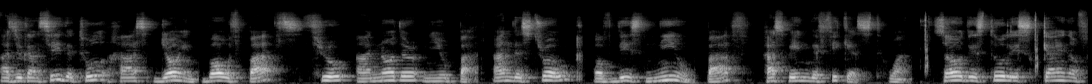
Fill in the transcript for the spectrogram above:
As you can see, the tool has joined both paths through another new path and the stroke of this new path has been the thickest one. So this tool is kind of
